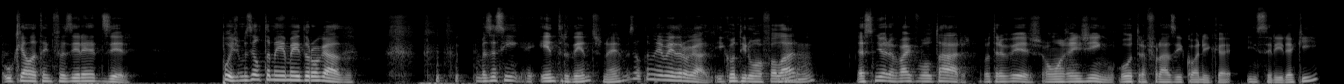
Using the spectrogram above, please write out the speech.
o que ela tem de fazer é dizer: Pois, mas ele também é meio drogado. mas assim, entre dentes, não é? Mas ele também é meio drogado. E continuam a falar. Uhum. A senhora vai voltar outra vez a um arranjinho, outra frase icónica inserir aqui.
